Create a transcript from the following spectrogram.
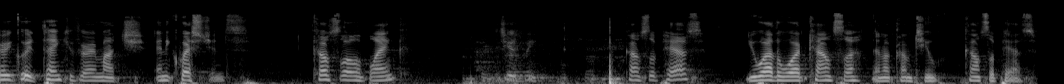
Very good, thank you very much. Any questions? Councillor LeBlanc? Excuse me. Councillor Paz? You are the ward councillor, then I'll come to you. Councillor Paz.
